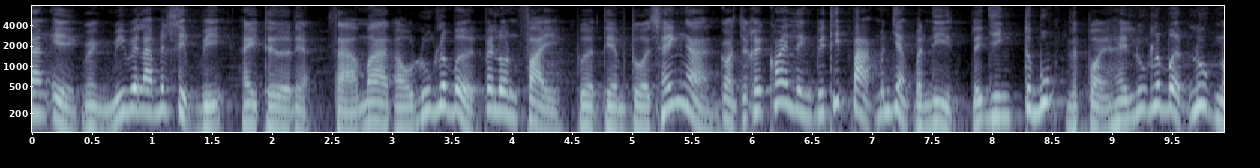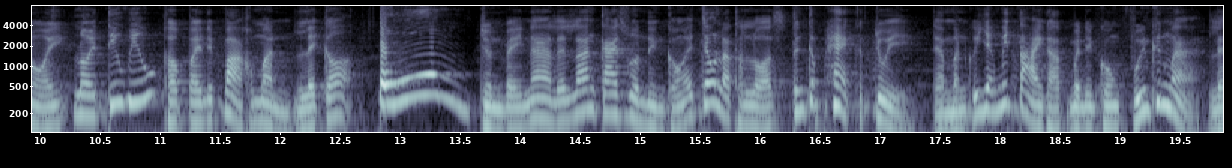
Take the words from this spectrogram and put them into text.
นางเอกแม่งมีเวลาเป็นสิบวิ ให้เธอเนี่ยสามารถเอาลูกระเบิดไปลนไฟ เพื่อเตรียมตัวใช้งาน ก่อนจะค่อยๆ เล็งไปที่ปากมันอย่างประณีตและยิงตุบุ้มและปล่อยให้ลูกระเบิดลูกน้อยลอยติ้ววิวเข้าไปในปากของมัน และก็ ตูมจนใบหน้าและร่างกายส่วนหนึ่งของไอ้เจ้าลาทลอสถึงกับแหกกระจุย แต่มันก็ยังไม่ตายครับ มันยังคงฟื้นขึ้นมา และ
